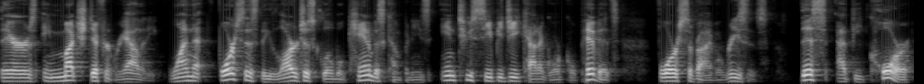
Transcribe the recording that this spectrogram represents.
there's a much different reality, one that forces the largest global cannabis companies into CPG categorical pivots for survival reasons. This, at the core,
